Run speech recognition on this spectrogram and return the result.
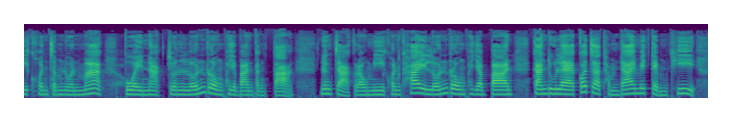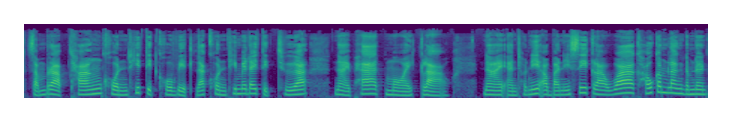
มีคนจำนวนมาก ป่วยหนักจนล้นโรงพยาบาลต่างๆ เนื่องจากเรามีคนไข้ล้นโรงพยาบาล การดูแลก็จะทำได้ไม่เต็มที่สำหรับทั้งคนที่ติดโควิด และคนที่ไม่ได้ติดเชื้อนายแพทย์มอยกล่าว นายแอนโทนีอัลบานิซีกล่าวว่าเขากำลังดำเนิน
